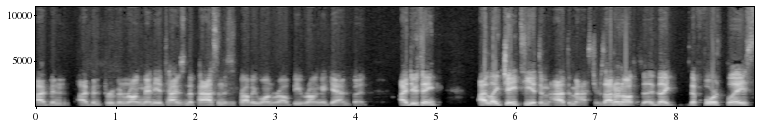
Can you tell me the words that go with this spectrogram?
I've been I've been proven wrong many a times in the past, and this is probably one where I'll be wrong again. But I do think I like JT at the at the Masters. I don't know, like the fourth place,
